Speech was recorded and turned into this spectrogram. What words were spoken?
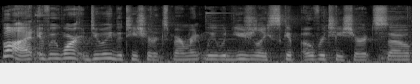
But if we weren't doing the t-shirt experiment, we would usually skip over t-shirts. So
